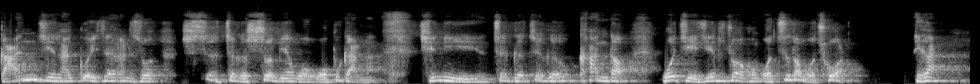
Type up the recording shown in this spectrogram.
赶紧来跪在那里说：“赦这个赦免我，我不敢了，请你这个这个看到我姐姐的状况，我知道我错了。”你看，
